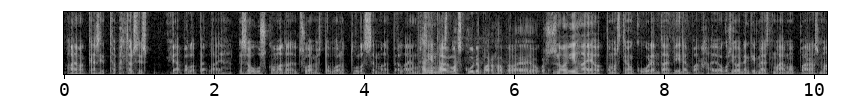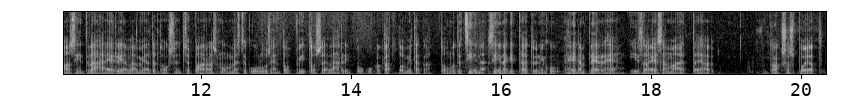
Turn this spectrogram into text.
Aivan käsittämätön siis jääpallopelaaja. Ja se on uskomaton, että Suomesta on voinut tulla semmoinen pelaaja. Mutta Hän on maailmassa kuuden parhaan pelaajan joukossa. No ihan ehdottomasti on kuuden tai viiden parhaan joukossa. Joidenkin mielestä maailman paras. Mä oon siitä vähän eriävää mieltä, että onko se nyt se paras. Mun mielestä se kuuluu siihen top 5 ja vähän riippuu kuka katsoo, mitä katsoo. Mutta siinä, siinäkin täytyy niinku heidän perhe, Isa Esämäättä ja kaksospojat –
